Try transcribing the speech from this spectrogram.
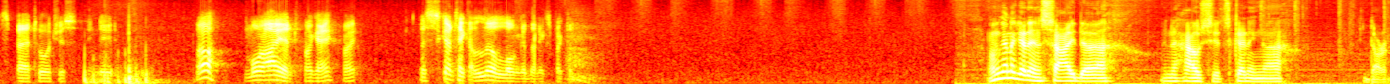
spare torches, indeed. Oh, more iron. Okay, right. This is gonna take a little longer than expected. I'm gonna get inside uh, in the house. It's getting uh, dark.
